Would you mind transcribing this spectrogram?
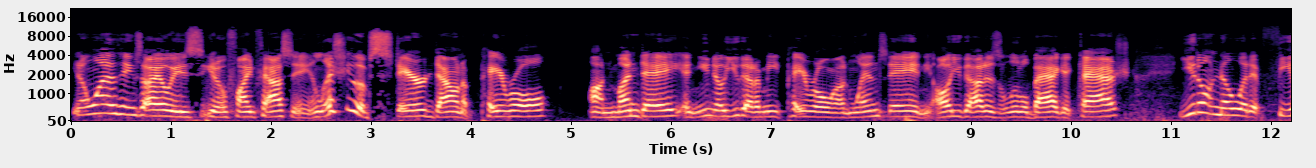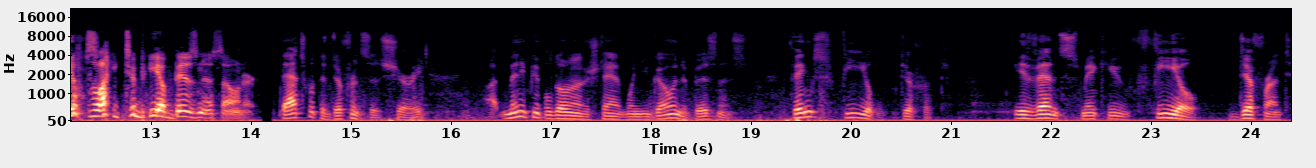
You know, one of the things I always, you know, find fascinating, unless you have stared down a payroll on Monday and you know you got to meet payroll on Wednesday and all you got is a little bag of cash, you don't know what it feels like to be a business owner. That's what the difference is, Cheri. Uh, many people don't understand when you go into business, things feel different. Events make you feel different.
